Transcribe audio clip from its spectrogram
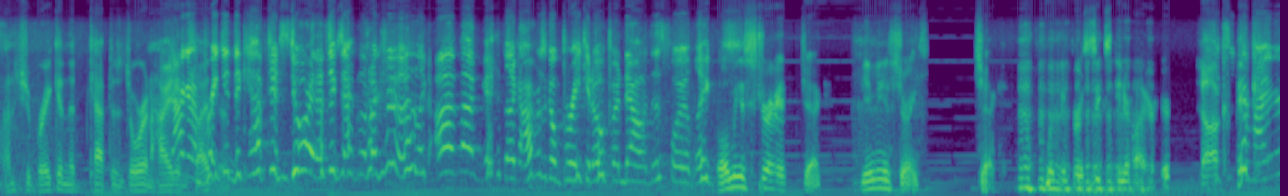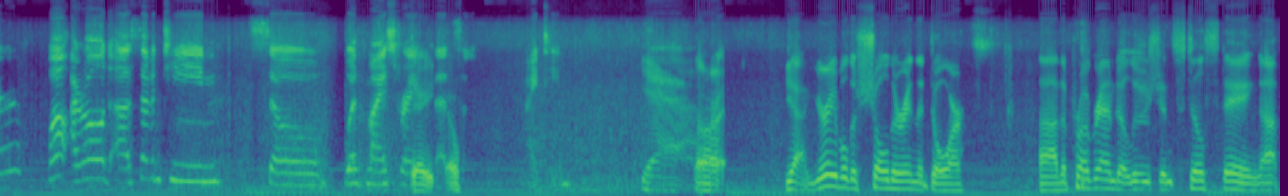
Why don't you break in the captain's door and hide I'm inside gonna break there? in the captain's door. That's exactly what I'm doing. Like I'm not like I'm just gonna break it open now at this point. Like Roll me a strength check. Give me a strength check. Looking for a 16 or higher. here. Lock Six or higher. Well, I rolled uh, 17, so with my strength, There you that's go. uh, 19. yeah. All right. Yeah, you're able to shoulder in the door. Uh, the programmed illusion still staying up,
